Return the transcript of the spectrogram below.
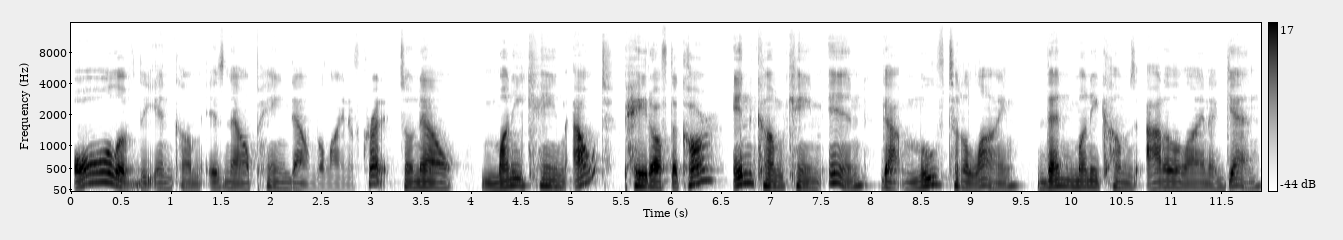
all of the income is now paying down the line of credit. So now money came out, paid off the car, income came in, got moved to the line, then money comes out of the line again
